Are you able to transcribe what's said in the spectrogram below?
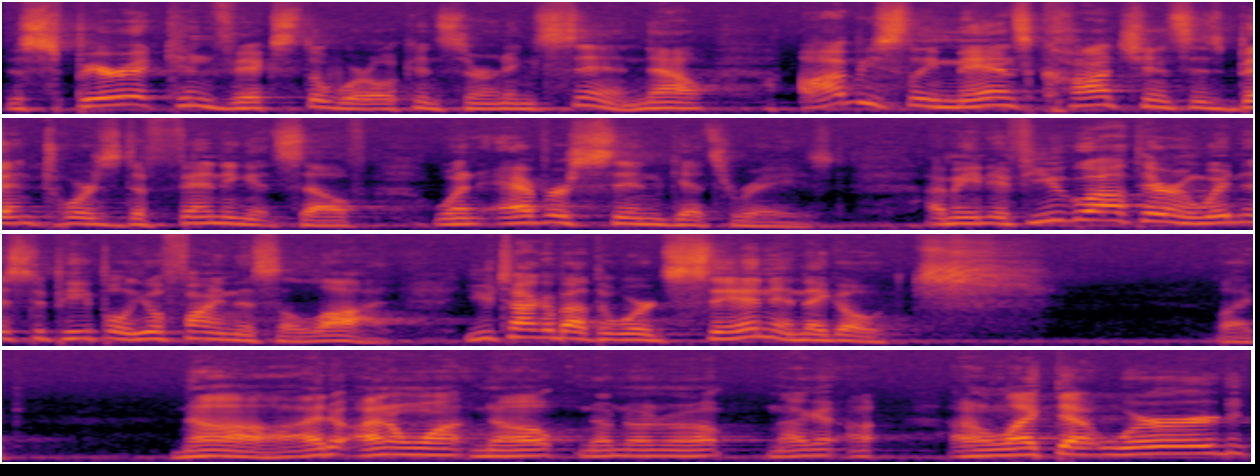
The Spirit convicts the world concerning sin. Now, obviously, man's conscience is bent towards defending itself whenever sin gets raised. I mean, if you go out there and witness to people, you'll find this a lot. You talk about the word sin, and they go, like, no, I don't, I don't want, no, no, no, no, no, gonna, I don't like that word.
